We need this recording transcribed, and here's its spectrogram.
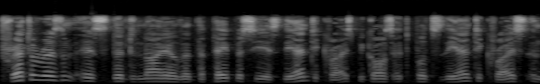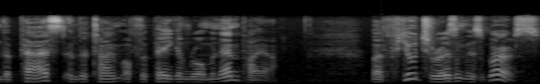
Preterism is the denial that the papacy is the Antichrist because it puts the Antichrist in the past in the time of the pagan Roman Empire. But futurism is worse.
